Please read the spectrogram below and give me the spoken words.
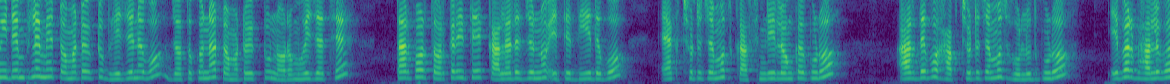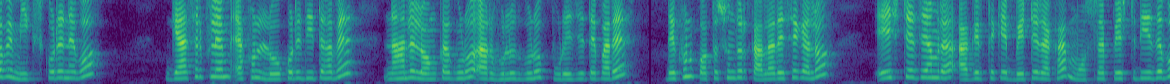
মিডিয়াম ফ্লেমে টমেটো একটু ভেজে নেব, যতক্ষণ না টমেটো একটু নরম হয়ে যাচ্ছে। তারপর তরকারিতে কালারের জন্য এতে দিয়ে দেবো এক ছোটো চামচ কাশ্মীরি লঙ্কা গুঁড়ো। আর দেবো হাফ ছোটো চামচ হলুদ গুঁড়ো। এবার ভালোভাবে মিক্স করে নেব। গ্যাসের ফ্লেম এখন লো করে দিতে হবে, নাহলে লঙ্কা গুঁড়ো আর হলুদ গুঁড়ো পুড়ে যেতে পারে। দেখুন কত সুন্দর কালার এসে গেল। এই স্টেজে আমরা আগের থেকে বেটে রাখা মশলা পেস্ট দিয়ে দেব।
